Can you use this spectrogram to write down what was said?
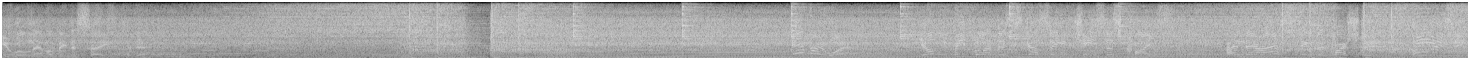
You will never be the same today. Everywhere, young people are discussing Jesus Christ, and they're asking the question, who is he?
